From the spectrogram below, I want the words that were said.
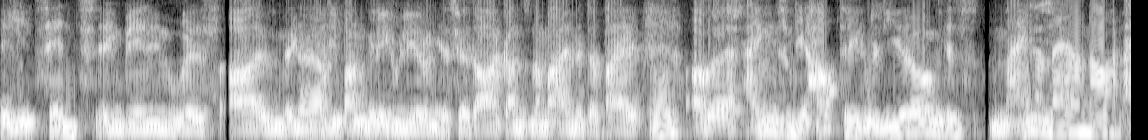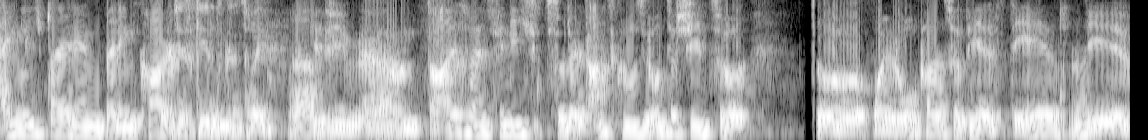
eine Lizenz irgendwie in den USA, also irgendwie ja. die Bankenregulierung ist ja da ganz normal mit dabei. Mhm. Aber eigentlich so die Hauptregulierung ist meiner Meinung nach eigentlich bei den, bei den Card getrieben. Ja. getrieben ja. Und da ist halt, finde ich, so der ganz große Unterschied zu, zu Europa, zur PSD. Mhm. Die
